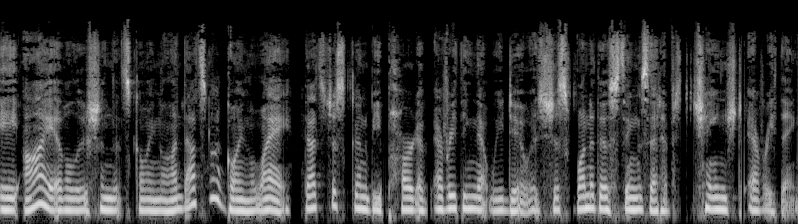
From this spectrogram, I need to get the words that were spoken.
AI evolution that's going on. That's not going away. That's just going to be part of everything that we do. It's just one of those things that have changed everything,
